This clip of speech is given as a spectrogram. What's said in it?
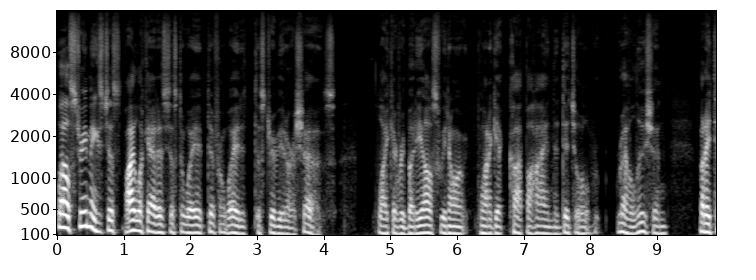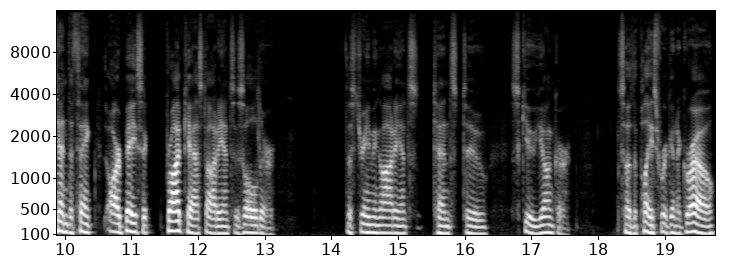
Well, streaming is just, I look at it as just a way, a different way to distribute our shows. Like everybody else, we don't want to get caught behind the digital revolution, but I tend to think our basic broadcast audience is older. The streaming audience tends to skew younger. So the place we're going to grow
